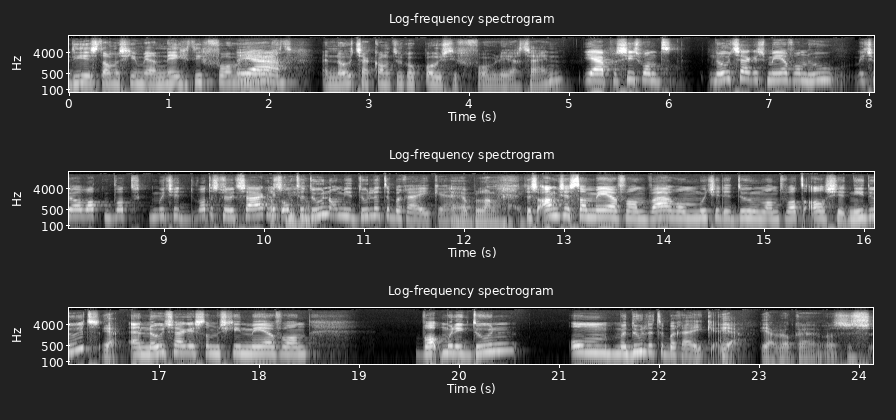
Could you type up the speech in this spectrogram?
Die is dan misschien meer negatief geformuleerd. ja. En noodzaak kan natuurlijk ook positief geformuleerd zijn. ja, precies. Want noodzaak is meer van hoe, weet je wel, wat, wat, moet je, wat is noodzakelijk is om te doen om je doelen te bereiken? Ja, heel belangrijk. Dus angst is dan meer van waarom moet je dit doen? Want wat als je het niet doet? Ja. En noodzaak is dan misschien meer van wat moet ik doen om mijn doelen te bereiken? ja, ja, welke was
